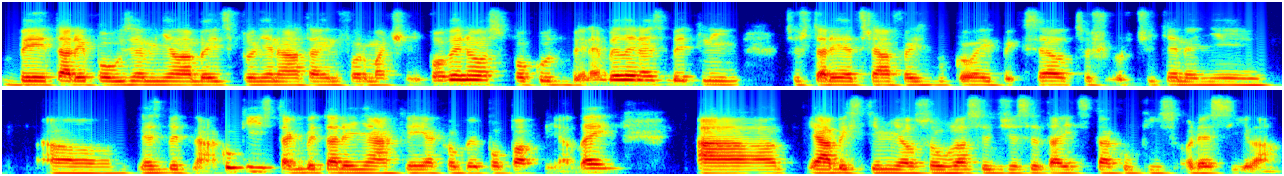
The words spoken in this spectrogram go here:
by tady pouze měla být splněná ta informační povinnost. Pokud by nebyly nezbytný, což tady je třeba Facebookový pixel, což určitě není uh, nezbytná cookies, tak by tady nějaký jakoby pop-up měl být. A já bych s tím měl souhlasit, že se tady ta cookies odesílá.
